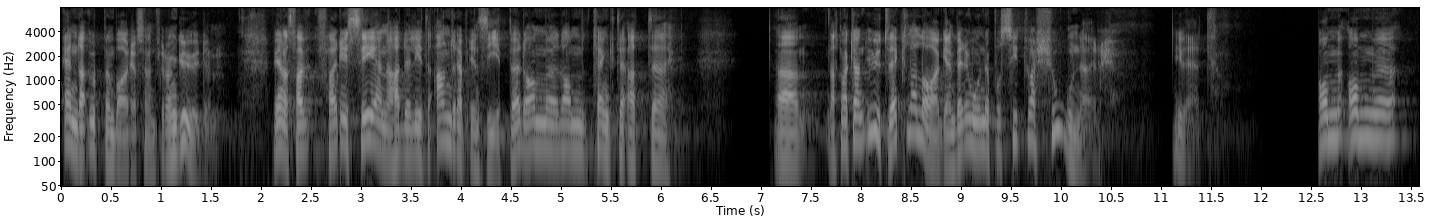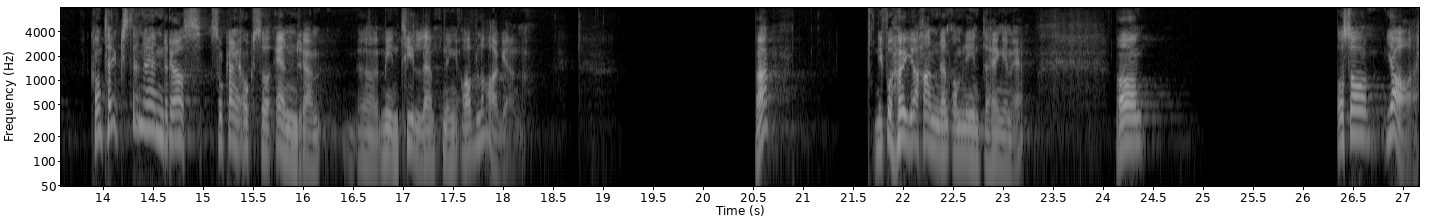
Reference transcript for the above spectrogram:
enda uppenbarelsen från Gud. Medan fariséerna hade lite andra principer. De, de tänkte att uh, att man kan utveckla lagen beroende på situationer. Ni vet. Om, om kontexten ändras så kan jag också ändra eh, min tillämpning av lagen. Va? Ni får höja handen om ni inte hänger med. Och så, ja,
